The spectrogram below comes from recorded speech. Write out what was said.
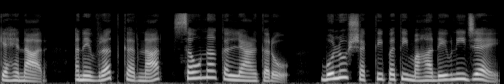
કહેનાર અને વ્રત કરનાર સૌના કલ્યાણ કરો. બોલો શક્તિપતિ મહાદેવની જય.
